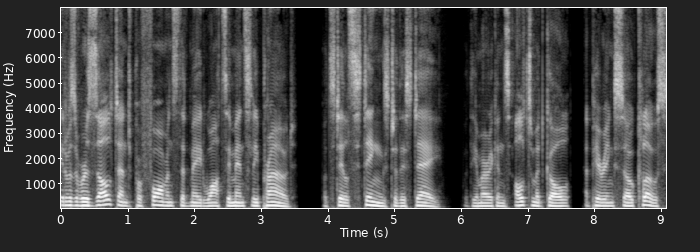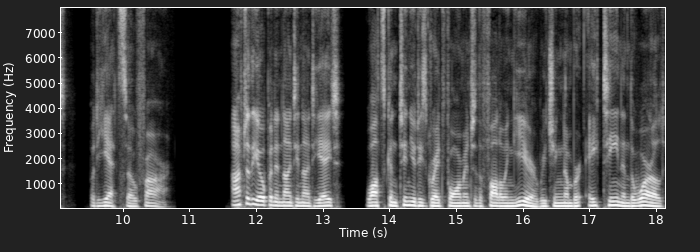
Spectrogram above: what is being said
It was a result and performance that made Watts immensely proud, but still stings to this day, with the American's ultimate goal appearing so close, but yet so far. After the Open in 1998, Watts continued his great form into the following year, reaching number 18 in the world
